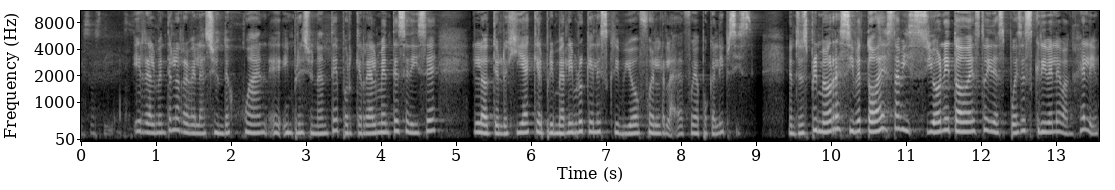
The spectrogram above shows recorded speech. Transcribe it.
Esos días. Y realmente la revelación de Juan, eh, impresionante, porque realmente se dice la teología que el primer libro que él escribió fue, el, fue Apocalipsis. Entonces primero recibe toda esta visión y todo esto y después escribe el Evangelio.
